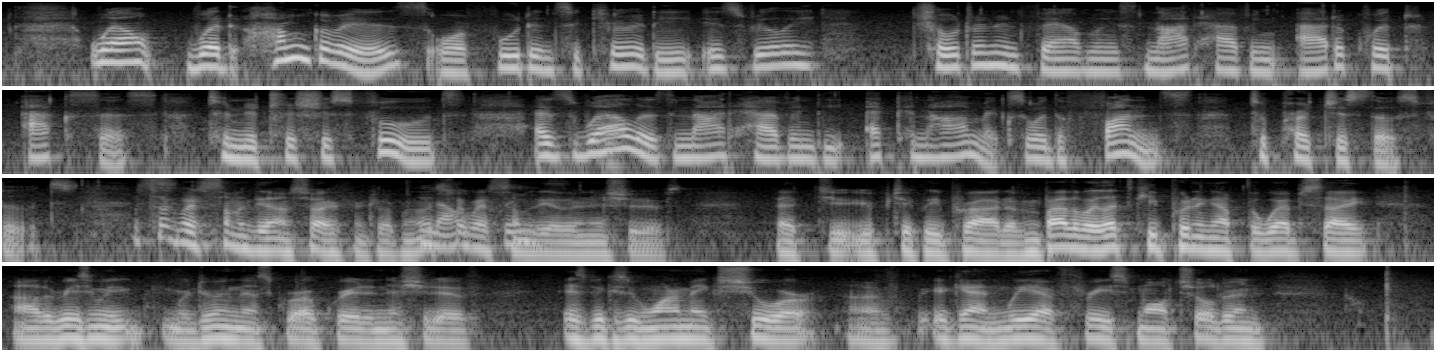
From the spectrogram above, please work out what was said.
Well, what hunger is, or food insecurity, is really children and families not having adequate access to nutritious foods, as well as not having the economics or the funds to purchase those foods. Let's talk about some of the, I'm sorry for interrupting, let's no, talk about please. some of the other initiatives that you're particularly proud of. And by the way, let's keep putting up the website. Uh, the reason we, we're doing this Grow Up Great initiative is because we want to make sure, uh, again, we have three small children,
